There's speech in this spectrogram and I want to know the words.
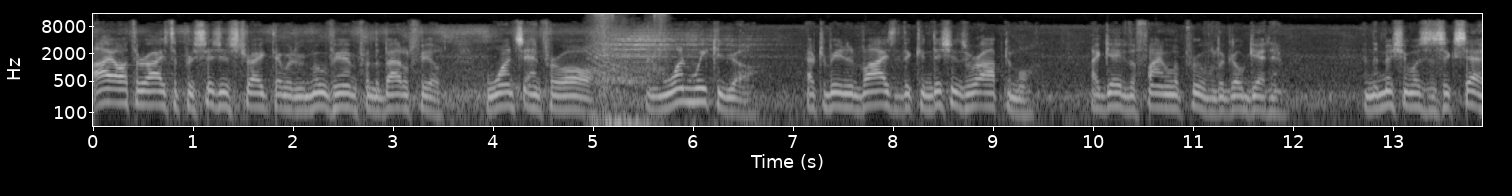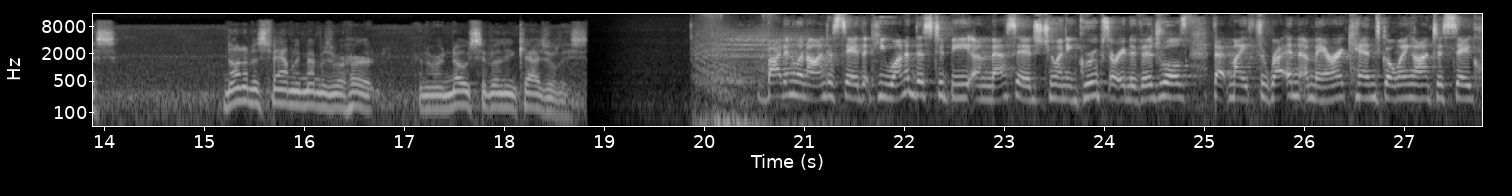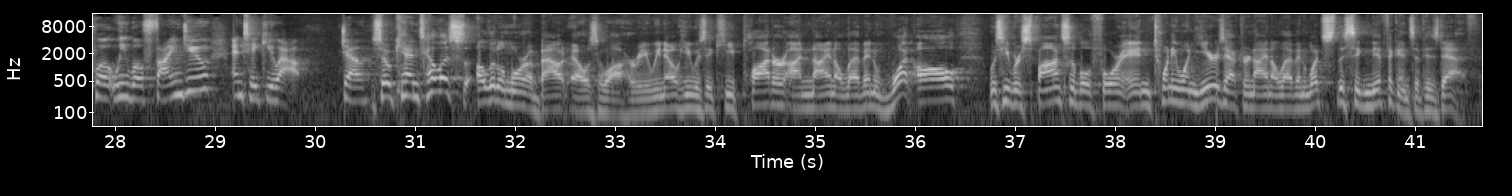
I authorized a precision strike that would remove him from the battlefield once and for all. And one week ago, after being advised that the conditions were optimal, I gave the final approval to go get him. And the mission was a success. None of his family members were hurt, and there were no civilian casualties. Biden went on to say that he wanted this to be a message to any groups or individuals that might threaten Americans, going on to say, quote, we will find you and take you out. Joe. So, Ken, tell us a little more about El Zawahiri. We know he was a key plotter on 9 11. What all was he responsible for in 21 years after 9 11? What's the significance of his death?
